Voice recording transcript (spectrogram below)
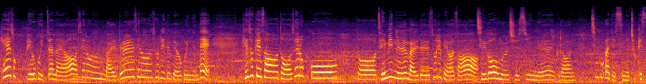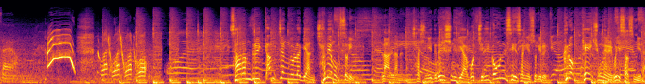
계속 배우고 있잖아요. 새로운 말들, 새로운 소리들 배우고 있는데 계속해서 더 새롭고 더 재밌는 말들 소리 배워서 즐거움을 줄 수 있는 그런 친구가 됐으면 좋겠어요. 사람들을 깜짝 놀라게 한 천의 목소리 랄라는 자신이 들은 신기하고 즐거운 세상의 소리를 그렇게 흉내내고 있었습니다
